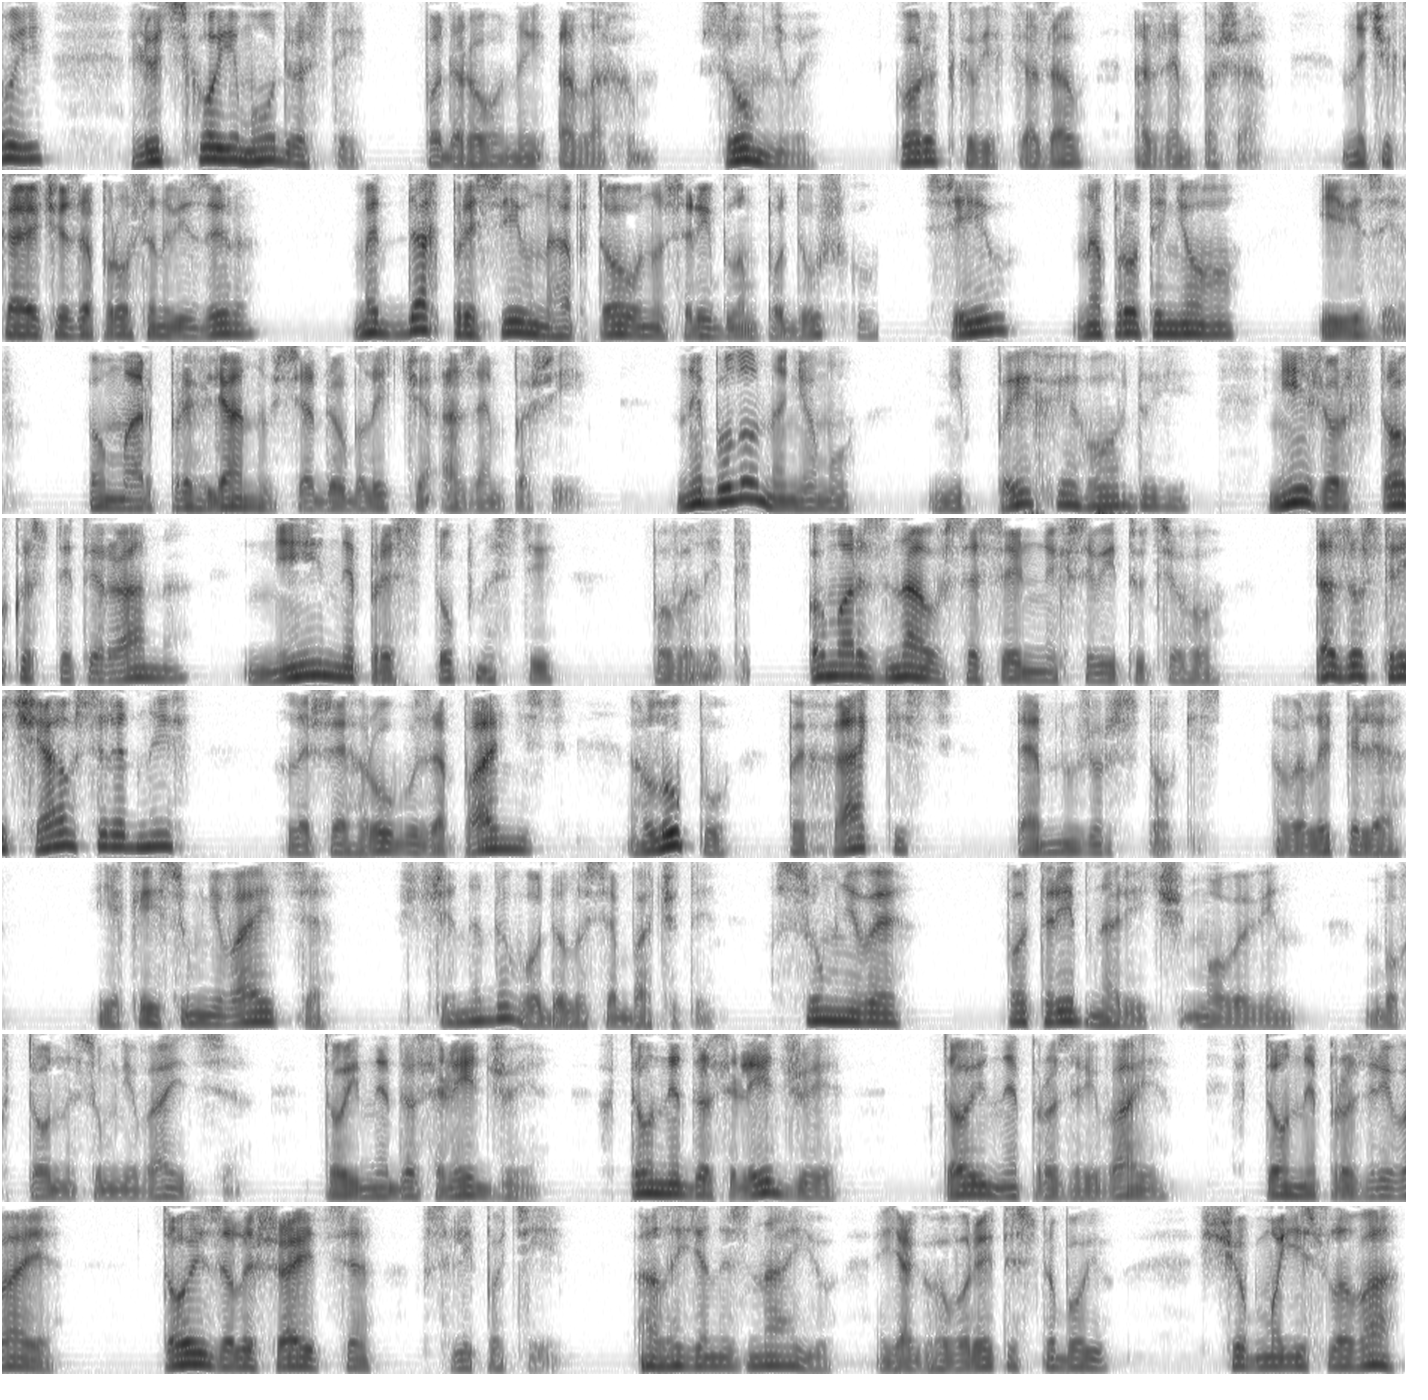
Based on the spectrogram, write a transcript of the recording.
тої людської мудрости, подарованої Аллахом. Сумніви, коротко відказав Азем Паша. Не чекаючи запросин візира, Меддах присів на гаптовану сріблом подушку, сів напроти нього і візир. Омар приглянувся до обличчя Азем Паші. Не було на ньому ні пихи гордої, ні жорстокості тирана, ні неприступності повелителя. Омар знав всесильних світу цього, та зустрічав серед них лише грубу запальність, глупу пихатість, темну жорстокість. Велителя, який сумнівається, ще не доводилося бачити. Сумніви потрібна річ, мовив він, бо хто не сумнівається, той не досліджує. Хто не досліджує, той не прозріває. Хто не прозріває, той залишається в сліпоті. Але я не знаю, як говорити з тобою, щоб мої слова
